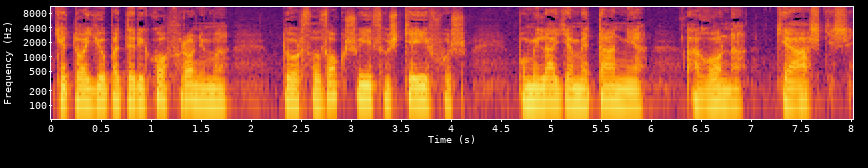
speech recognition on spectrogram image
και το αγιοπατερικό φρόνημα του Ορθοδόξου ήθους και ύφους που μιλά για μετάνοια, αγώνα και άσκηση.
